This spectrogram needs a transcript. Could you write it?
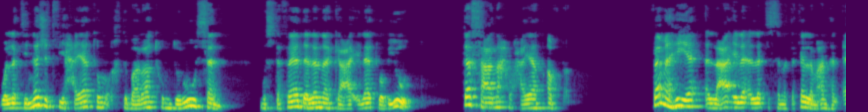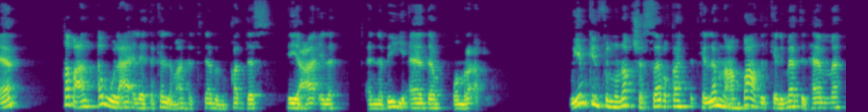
والتي نجد في حياتهم واختباراتهم دروسا مستفادة لنا كعائلات وبيوت تسعى نحو حياة أفضل. فما هي العائلة التي سنتكلم عنها الآن؟ طبعا أول عائلة يتكلم عنها الكتاب المقدس هي عائلة النبي آدم وامرأته. ويمكن في المناقشة السابقة تكلمنا عن بعض الكلمات الهامة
